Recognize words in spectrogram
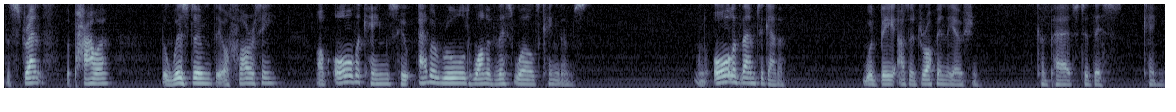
the strength, the power, the wisdom, the authority of all the kings who ever ruled one of this world's kingdoms. And all of them together would be as a drop in the ocean compared to this king.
